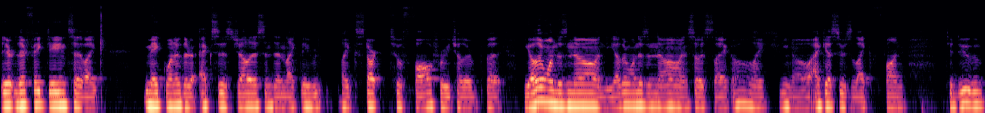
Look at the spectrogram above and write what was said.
they're they're fake dating to like make one of their exes jealous and then like they like start to fall for each other but the other one doesn't know and the other one doesn't know and so it's like oh like you know i guess it was like fun to do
